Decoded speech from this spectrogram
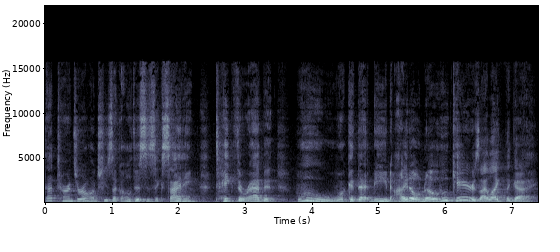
That turns her on. She's like, oh, this is exciting. Take the rabbit. Ooh, what could that mean? I don't know. Who cares? I like the guy.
